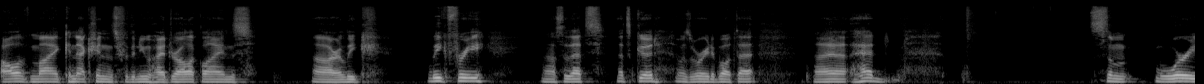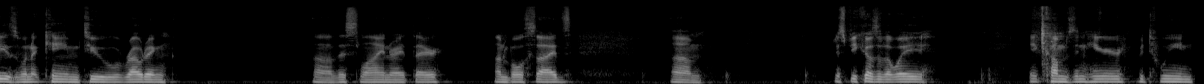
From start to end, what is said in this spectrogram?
all of my connections for the new hydraulic lines are leak leak free, uh, so that's that's good. I was worried about that. I had some worries when it came to routing uh, this line right there on both sides. Um, just because of the way it comes in here between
